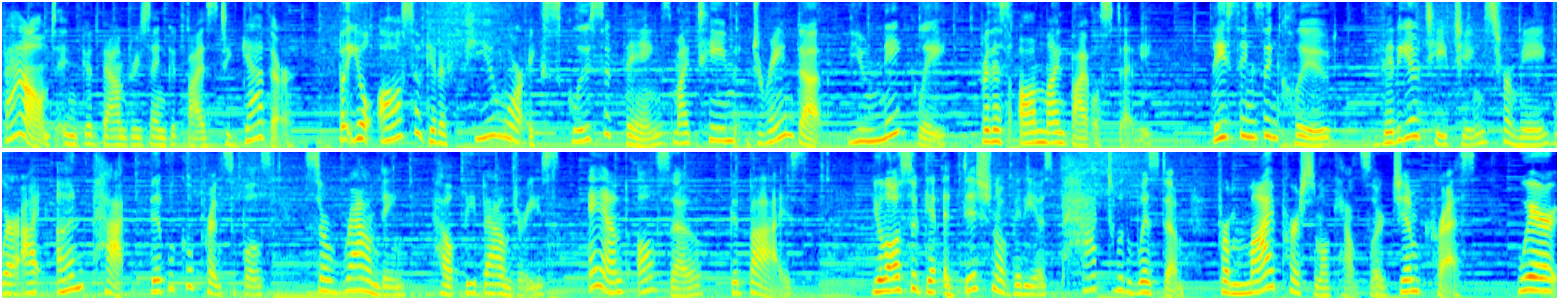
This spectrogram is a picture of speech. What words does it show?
found in Good Boundaries and Goodbyes together, but you'll also get a few more exclusive things my team dreamed up uniquely for this online Bible study. These things include video teachings for me where I unpack biblical principles surrounding healthy boundaries and also goodbyes. You'll also get additional videos packed with wisdom from my personal counselor, Jim Cress, where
